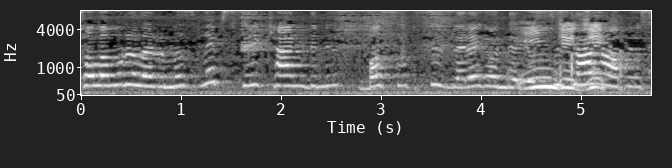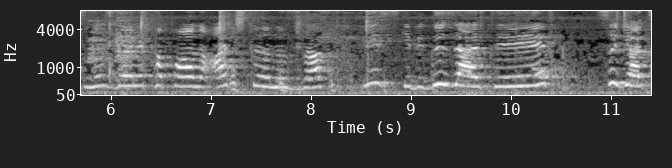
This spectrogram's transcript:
salamuralarımız hepsi kendimiz basıp sizlere gönderiyoruz. İncecik. Sizler ne yapıyorsunuz? Böyle kapağını açtığınızda mis gibi düzeltip sıcak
